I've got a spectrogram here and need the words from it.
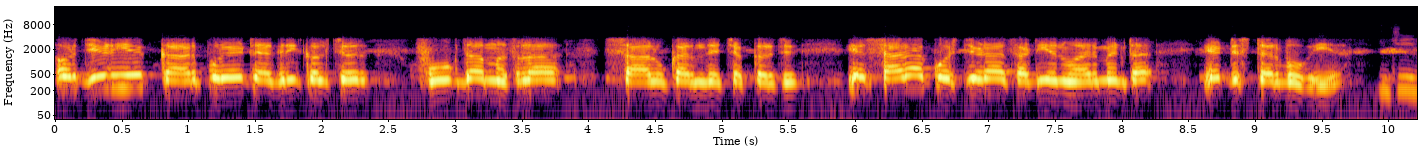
ਔਰ ਜਿਹੜੀ ਇਹ ਕਾਰਪੋਰੇਟ ਐਗਰੀਕਲਚਰ ਫੂਡ ਦਾ ਮਸਲਾ ਸਾਲਵ ਕਰਨ ਦੇ ਚੱਕਰ 'ਚ ਇਹ ਸਾਰਾ ਕੁਝ ਜਿਹੜਾ ਸਾਡੀ এনवायरमेंट ਆ ਇਹ ਡਿਸਟਰਬ ਹੋ ਗਈ ਹੈ ਜੀ।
